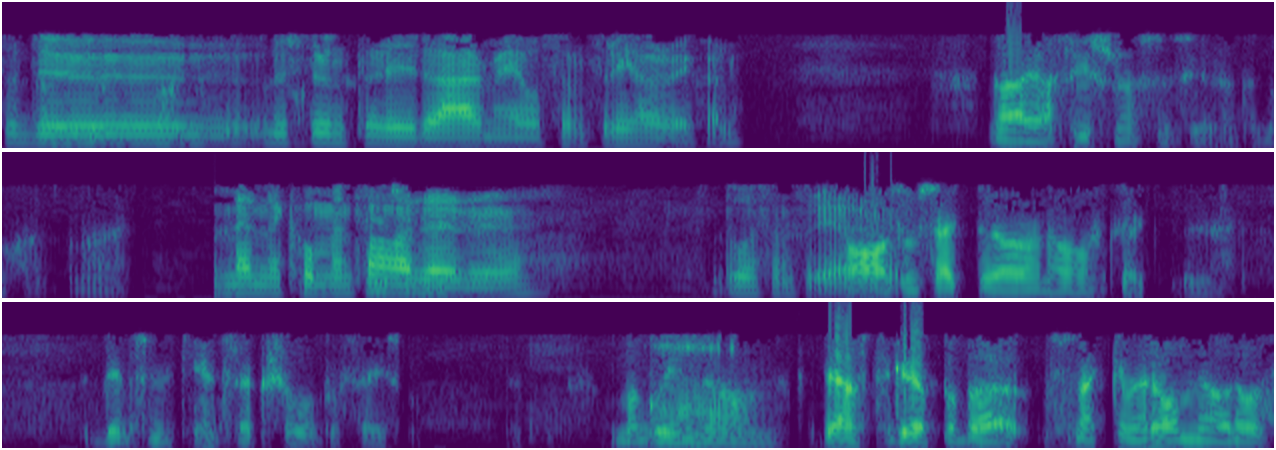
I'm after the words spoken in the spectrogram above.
Så du, du struntar i det där med att censurera dig själv? Nej, affischerna censurerar jag inte mig själv, nej. Men kommentarer, då censurerar du? Ja, som sagt, ja, no, exakt. Det blir inte så mycket interaktion på Facebook. Man går in i någon vänstergrupp och börjar snacka med dem, ja då,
